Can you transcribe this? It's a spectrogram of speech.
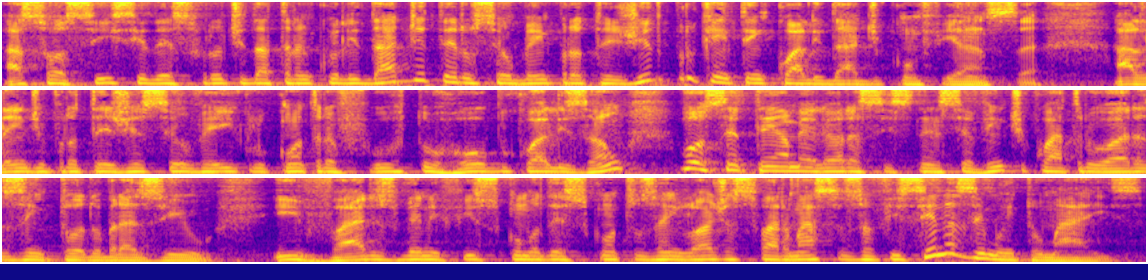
Associe-se e desfrute da tranquilidade de ter o seu bem protegido por quem tem qualidade e confiança. Além de proteger seu veículo contra furto, roubo, colisão, você tem a melhor assistência 24 horas em todo o Brasil. E vários benefícios como descontos em lojas, farmácias, oficinas e muito mais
